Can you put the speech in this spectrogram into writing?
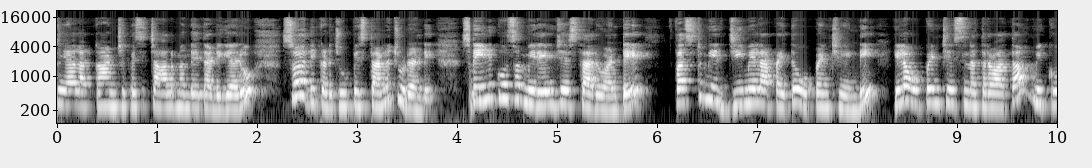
చేయాలక్క అని చెప్పేసి చాలా మంది అయితే అడిగారు. సో అది ఇక్కడ చూపిస్తాను చూడండి. సో దీనికోసం మీరు ఏం చేస్తారు అంటే ఫస్ట్ మీరు జీమెయిల్ యాప్ అయితే ఓపెన్ చేయండి. ఇలా ఓపెన్ చేసిన తర్వాత మీకు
